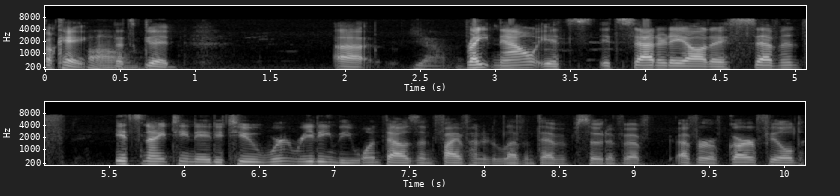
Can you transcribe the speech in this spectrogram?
Okay, that's Um, good. Uh, Yeah. right now it's it's Saturday, August 7th. It's 1982. We're reading the 1511th episode of Ever of Garfield.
